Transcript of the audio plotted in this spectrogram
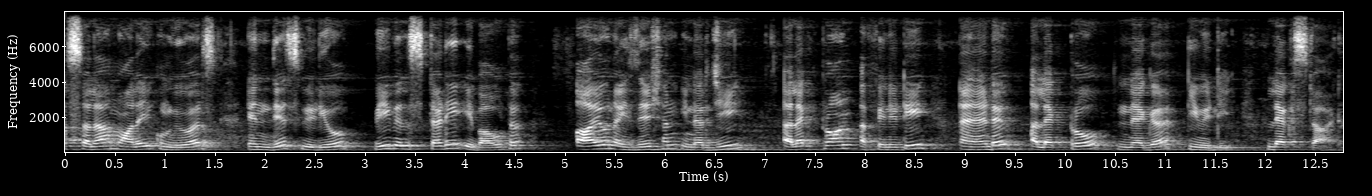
Assalamu alaikum viewers. In this video we will study about ionization energy, electron affinity and electronegativity. Let's start.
